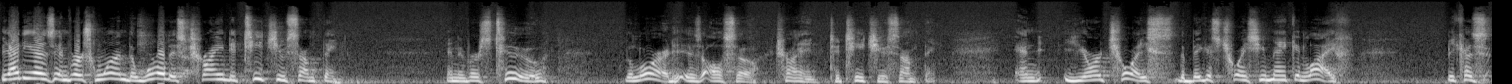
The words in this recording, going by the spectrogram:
The idea is in verse 1 the world is trying to teach you something. And in verse 2, the Lord is also trying to teach you something. And your choice, the biggest choice you make in life, because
